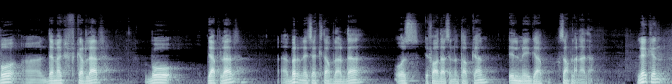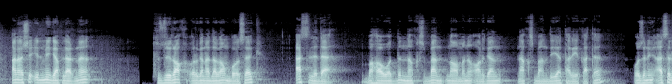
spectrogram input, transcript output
Bu e, demak fikrlar bu gaplar e, bir necha kitoblarda o'z ifodasini topgan ilmiy gap hisoblanadi. Lekin ana shu ilmiy gaplarni tuzliroq o'rganadigan bo'lsak aslida bahovuddin naqshband nomini olgan naqshbandiya tariqati o'zining asl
